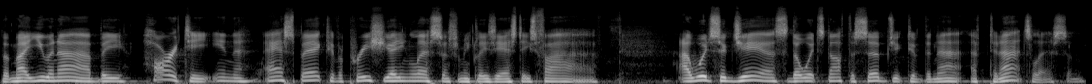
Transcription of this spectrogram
But may you and I be hearty in the aspect of appreciating lessons from Ecclesiastes 5. I would suggest, though it's not the subject of, the night, of tonight's lesson,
